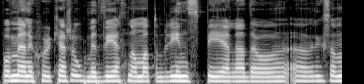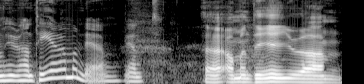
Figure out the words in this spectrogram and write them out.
och människor är kanske omedvetna om att de blir inspelade och eh, liksom, hur hanterar man det? Rent? Eh, ja, men det är ju, ehm,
